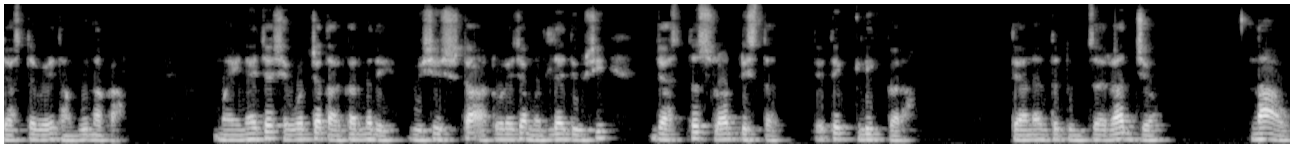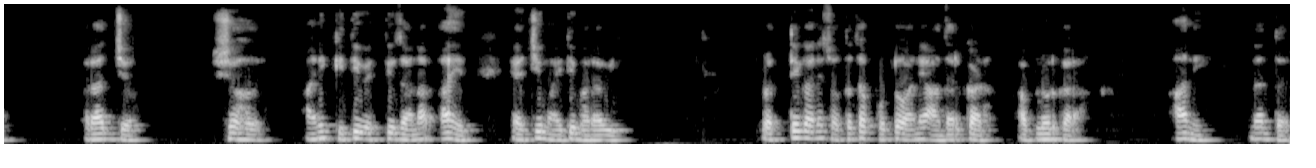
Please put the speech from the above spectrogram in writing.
जास्त वेळ थांबू नका. महिन्याच्या शेवटच्या तारखांमध्ये विशिष्ट आठवड्याच्या मधल्या दिवशी जास्त स्लॉट दिसतात तेथे क्लिक करा. त्यानंतर तुमचं राज्य नाव राज्य शहर आणि किती व्यक्ती जाणार आहेत याची माहिती भरावी. प्रत्येकाने स्वतःचा फोटो आणि आधार कार्ड अपलोड करा आणि नंतर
